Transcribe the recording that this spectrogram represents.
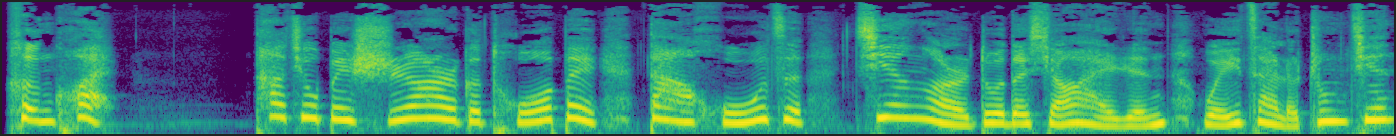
很快，他就被十二个驼背、大胡子、尖耳朵的小矮人围在了中间。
